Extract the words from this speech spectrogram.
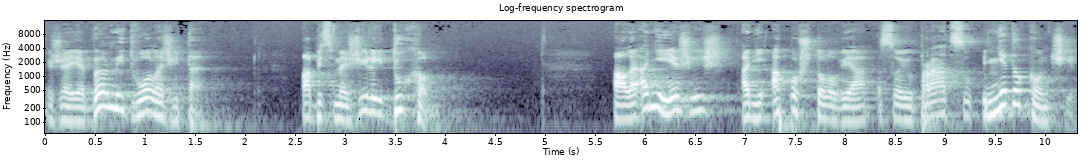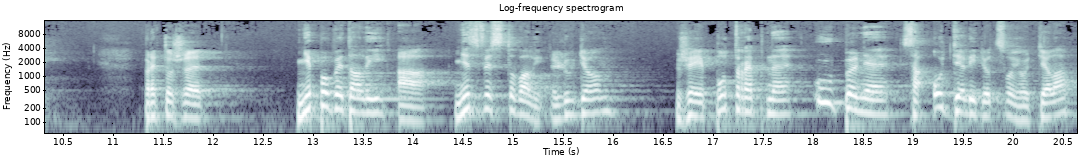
že je veľmi dôležité, aby sme žili duchom, ale ani Ježiš, ani apoštolovia svoju prácu nedokončili, pretože nepovedali a nezvestovali ľuďom, že je potrebné úplne sa oddeliť od svojho tela,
